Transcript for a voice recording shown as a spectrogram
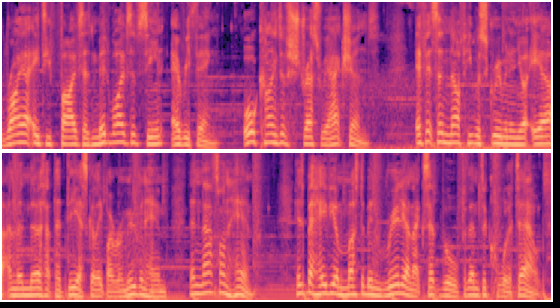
Raya85 says midwives have seen everything, all kinds of stress reactions. If it's enough he was screaming in your ear and the nurse had to de escalate by removing him, then that's on him. His behaviour must have been really unacceptable for them to call it out.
